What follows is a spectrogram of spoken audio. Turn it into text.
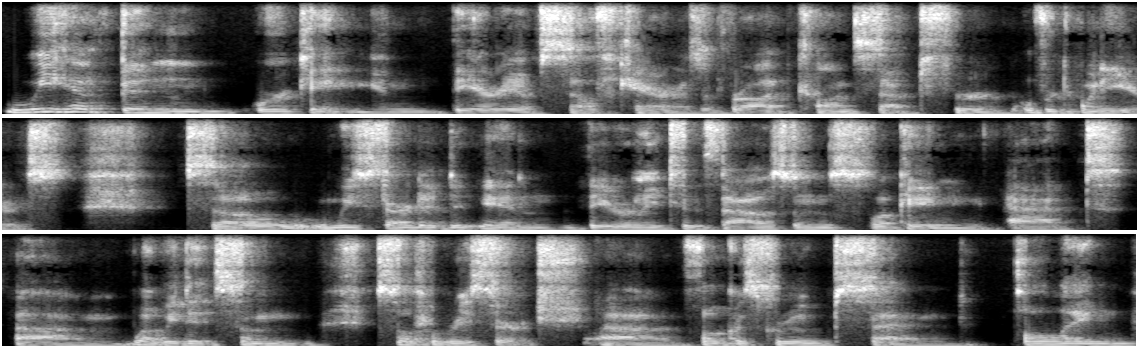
We have been working in the area of self care as a broad concept for over 20 years. So we started in the early 2000s looking at, um, well, we did some social research, uh, focus groups, and polling.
